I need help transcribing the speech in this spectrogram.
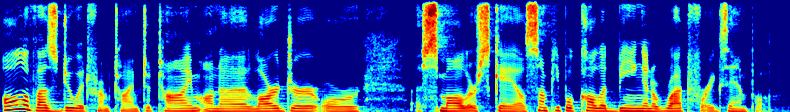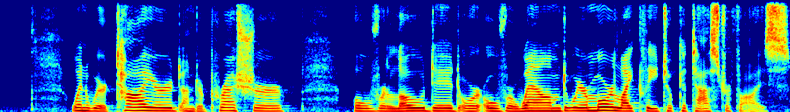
All of us do it from time to time on a larger or a smaller scale. Some people call it being in a rut, for example. When we're tired, under pressure, overloaded, or overwhelmed, we're more likely to catastrophize.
